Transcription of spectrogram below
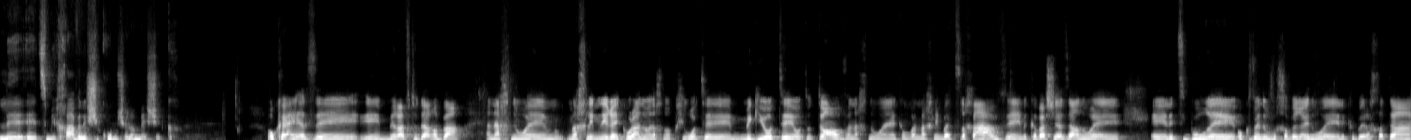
לצמיחה ולשיקום של המשק. אוקיי, okay, אז אה, מירב, תודה רבה. אנחנו מאחלים, נראה כולנו, אנחנו הבחירות מגיעות אוטוטו, ואנחנו כמובן מאחלים בהצלחה, ומקווה שעזרנו לציבור עוקבינו וחברינו לקבל החלטה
